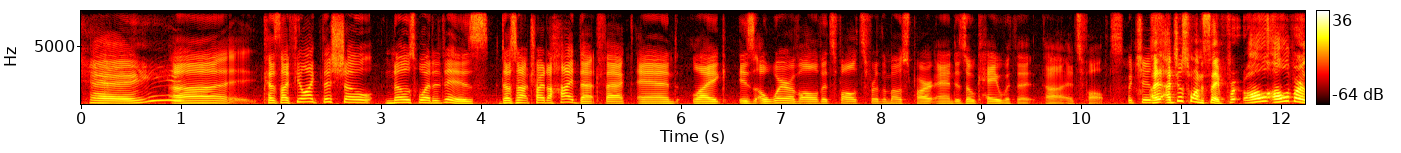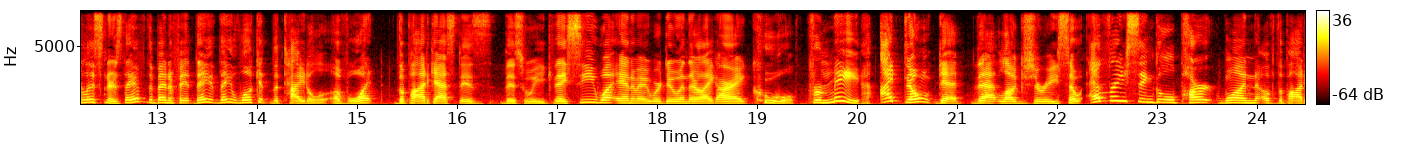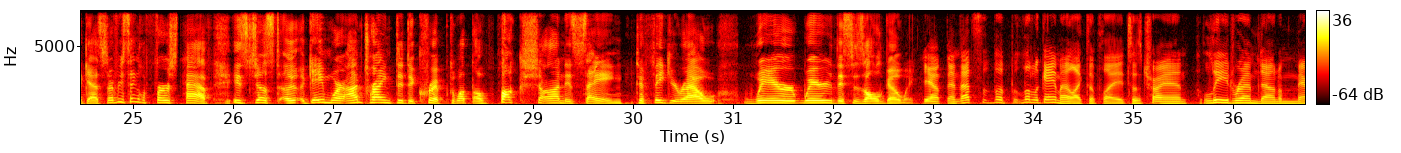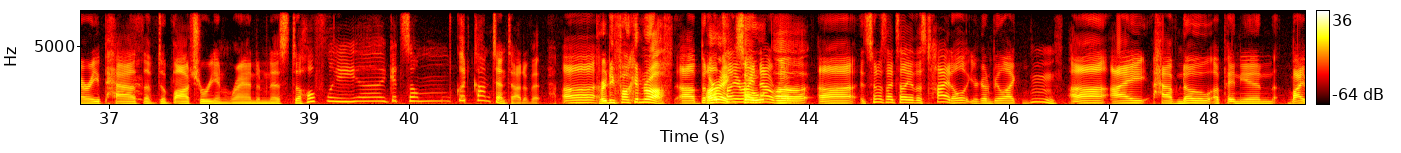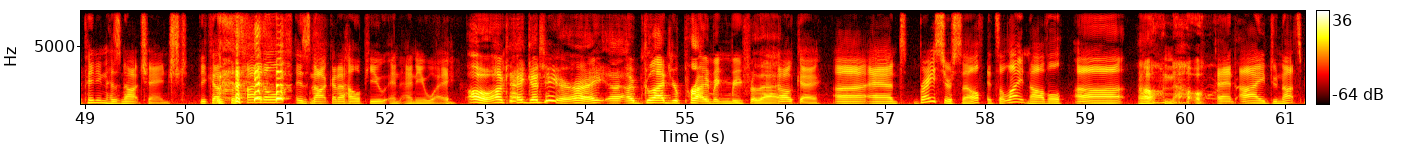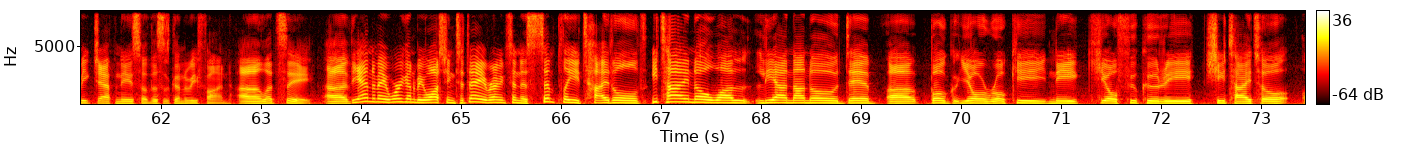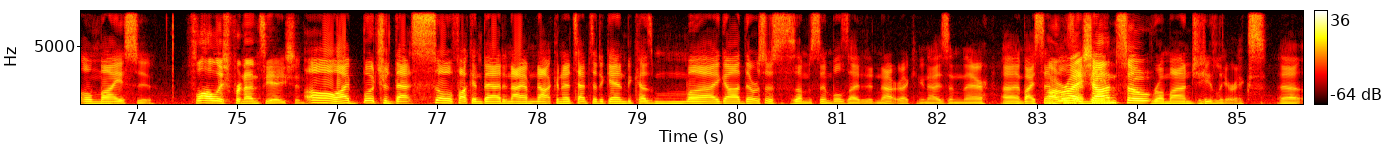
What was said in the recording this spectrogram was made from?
Hey, because I feel like this show knows what it is, does not try to hide that fact, and like is aware of all of its faults for the most part, and is okay with it, uh, its faults. Which is I, I just want to say for all, all of our listeners, they have the benefit. They they look at the title of what the podcast is this week. They see what anime we're doing. They're like, all right, cool. For me, I don't get that luxury. So every single part one of the podcast, every single first half is just a, a game where I'm trying to decrypt what the fuck Sean is saying to figure out where where this is all going. Yep, and that's the little game I like to play to try and lead Rem down a merry path of debauchery and randomness to hopefully uh, get some good content out of it. Uh, Pretty fucking rough. uh, but All I'll right, tell you so, right now, uh, Rem, uh, as soon as I tell you this title, you're gonna be like, hmm, uh, I have no opinion. My opinion has not changed because the title is not gonna help you in any way. Oh, okay, good to hear. All right, uh, I'm glad you're priming me for that. Okay, uh, and brace yourself. It's a light novel. Uh, Oh no. and I do not speak Japanese, so this is going to be fun. Uh, let's see. Uh, the anime we're going to be watching today, Remington, is simply titled Itai no wa lianano de uh, Bogyoroki ni Kyofukuri Shitai to Omaisu. Flawless pronunciation. Oh, I butchered that so fucking bad, and I am not going to attempt it again because my god, there was just some symbols I did not recognize in there. Uh, and by symbols, right, I Sean, mean so- Romanji lyrics. Uh,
